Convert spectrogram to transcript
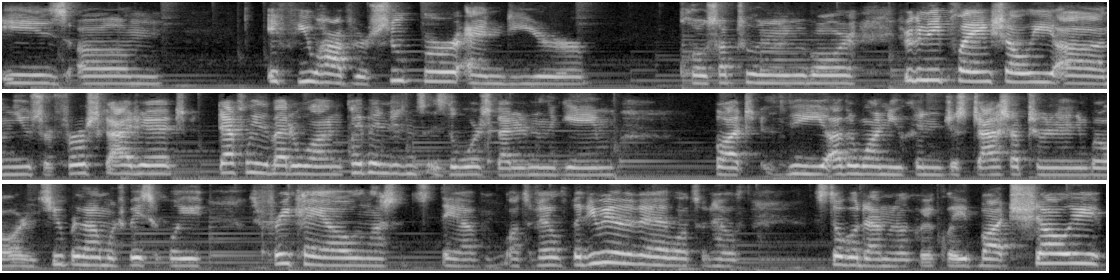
is um, if you have your super and you're close up to an enemy brawler. If you're going to be playing Shelly, um, use her first gadget. Definitely the better one. Clay Pigeons is the worst gadget in the game. But the other one, you can just dash up to an enemy brawler and super them, which basically is a free KO unless they have lots of health. But even if they have lots of health, still go down really quickly. But Shelly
